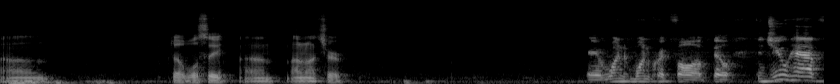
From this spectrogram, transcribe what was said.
um, so we'll see. Um, I'm not sure. Yeah, one one quick follow-up, Bill. Did you have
